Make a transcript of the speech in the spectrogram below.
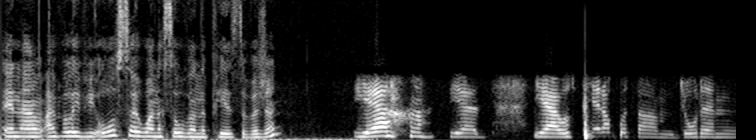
And um, I believe you also won a silver in the pairs division. Yeah, yeah yeah, I was paired up with um, Jordan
